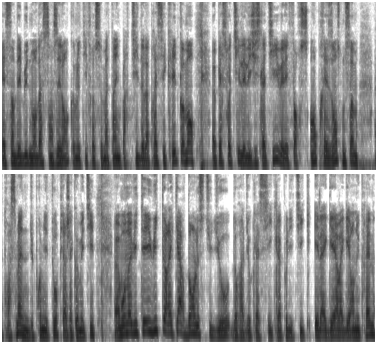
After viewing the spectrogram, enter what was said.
Est-ce un début de mandat sans élan, comme le titre ce matin une partie de la presse écrite? Comment euh, perçoit-il les législatives et les forces en présence. Nous sommes à trois semaines du premier tour. Pierre Jacometti, euh, mon invité, 8h15 dans le studio de Radio Classique. La politique et la guerre, la guerre en Ukraine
